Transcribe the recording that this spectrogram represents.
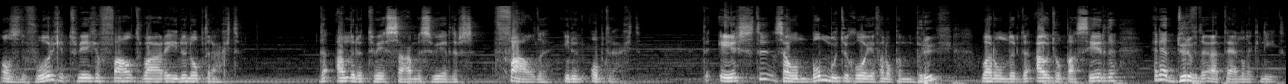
als de vorige twee gefaald waren in hun opdracht. De andere twee samenzweerders faalden in hun opdracht. De eerste zou een bom moeten gooien van op een brug waaronder de auto passeerde en hij durfde uiteindelijk niet.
